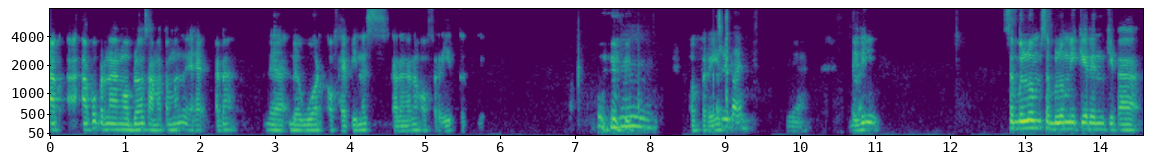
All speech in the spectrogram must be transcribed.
aku, aku pernah ngobrol sama temen ya karena the, the word of happiness kadang-kadang overrated. Hmm. overrated. Ya. Jadi sebelum sebelum mikirin kita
